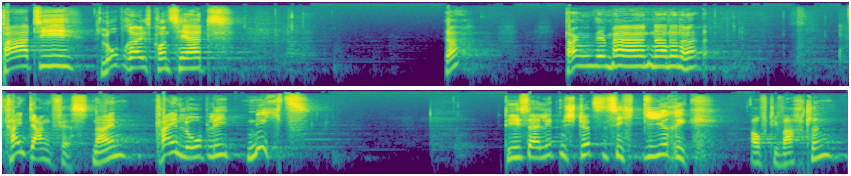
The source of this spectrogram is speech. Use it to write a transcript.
Party, Lobpreiskonzert. Ja? Dank dem Herrn. Kein Dankfest, nein, kein Loblied, nichts. Die Israeliten stürzen sich gierig auf die Wachteln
